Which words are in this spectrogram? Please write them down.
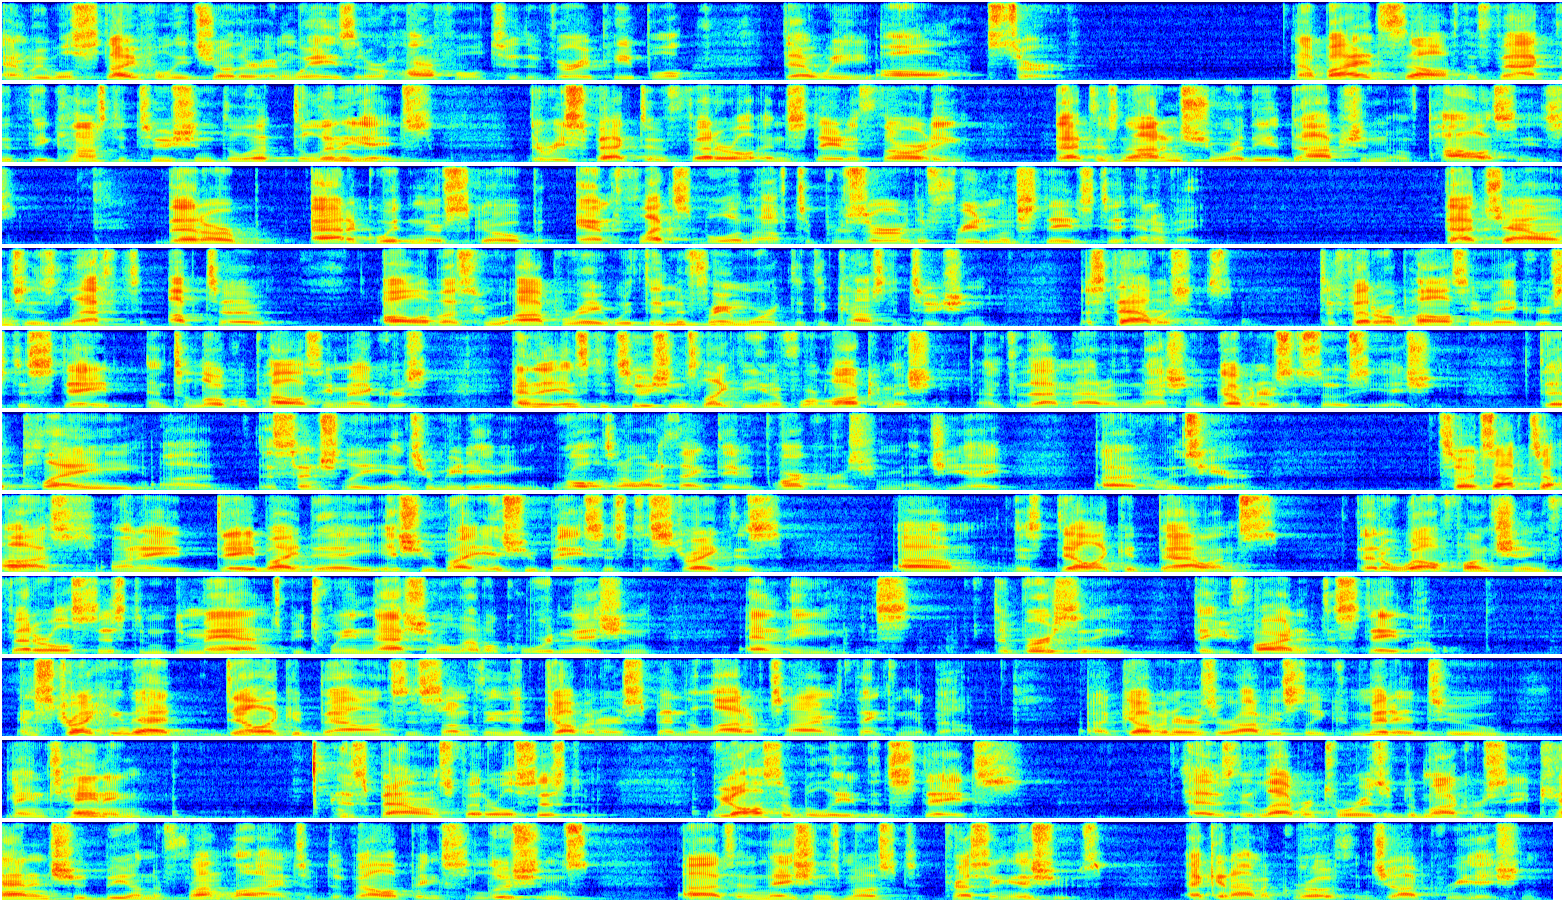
and we will stifle each other in ways that are harmful to the very people that we all serve. Now, by itself, the fact that the Constitution delineates the respective federal and state authority, that does not ensure the adoption of policies that are adequate in their scope and flexible enough to preserve the freedom of states to innovate. That challenge is left up to all of us who operate within the framework that the Constitution establishes, to federal policymakers, to state and to local policymakers, and to institutions like the Uniform Law Commission, and for that matter, the National Governors Association, that play uh, essentially intermediating roles. And I want to thank David Parkhurst from NGA, uh, who is here. So it's up to us on a day by day, issue by issue basis to strike this, um, this delicate balance that a well functioning federal system demands between national level coordination and the diversity that you find at the state level. And striking that delicate balance is something that governors spend a lot of time thinking about uh, governors are obviously committed to maintaining this balanced federal system. We also believe that states, as the laboratories of democracy, can and should be on the front lines of developing solutions uh, to the nation's most pressing issues economic growth and job creation,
